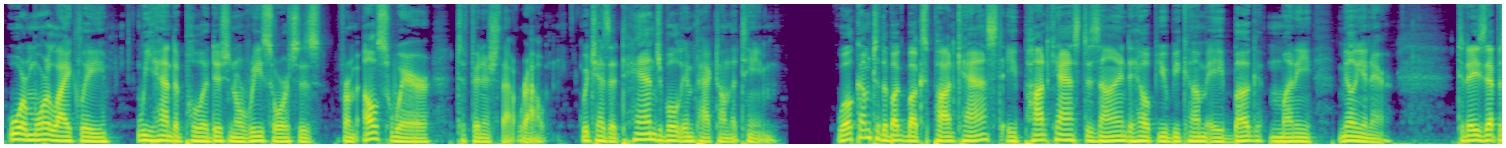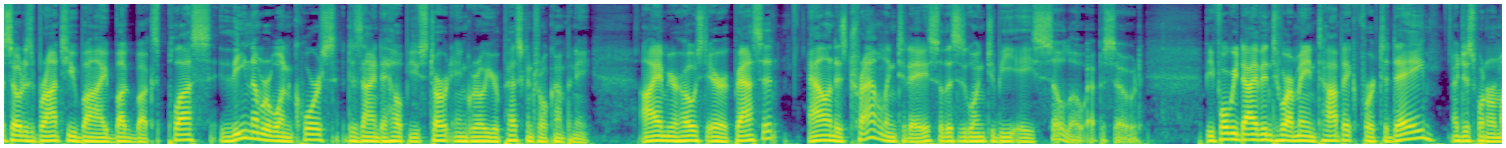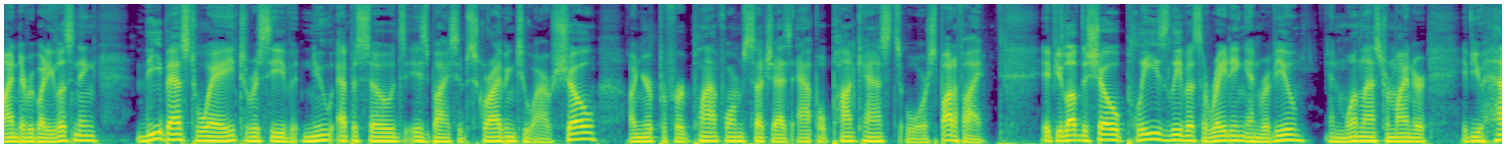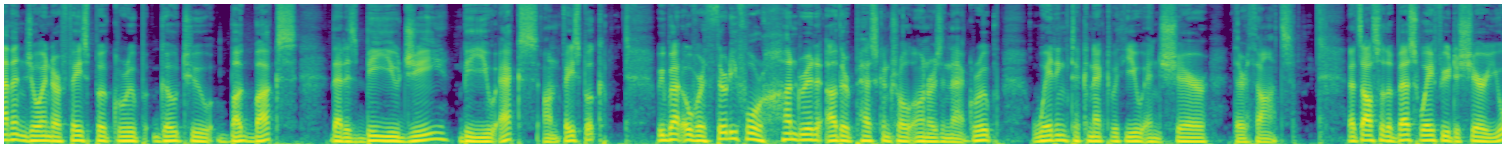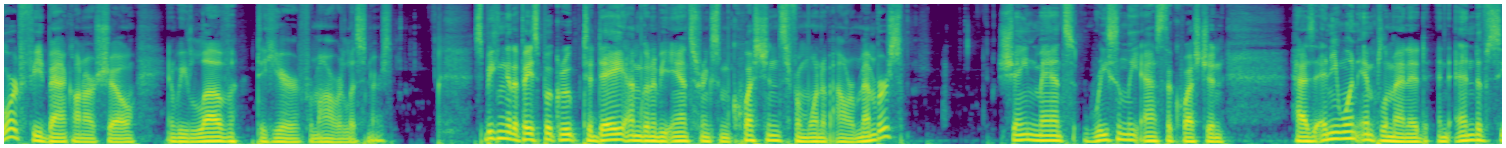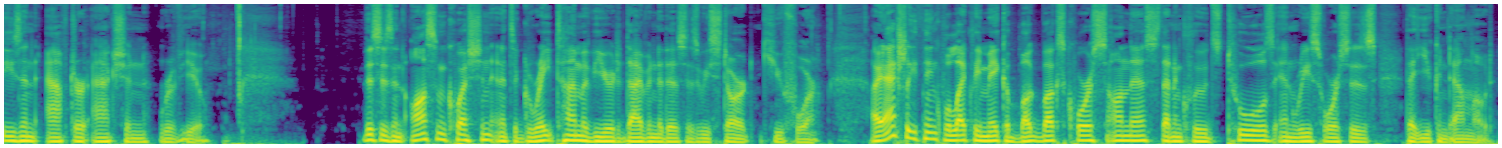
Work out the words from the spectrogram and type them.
or more likely, we had to pull additional resources from elsewhere to finish that route, which has a tangible impact on the team. Welcome to the Bugbux Podcast, a podcast designed to help you become a bug money millionaire. Today's episode is brought to you by Bugbux Plus, the number one course designed to help you start and grow your pest control company. I am your host, Eric Bassett. Alan is traveling today, so this is going to be a solo episode. Before we dive into our main topic for today, I just want to remind everybody listening the best way to receive new episodes is by subscribing to our show on your preferred platforms such as Apple Podcasts or Spotify. If you love the show, please leave us a rating and review. And one last reminder if you haven't joined our Facebook group, go to Bugbux. That is B U G B U X on Facebook. We've got over 3,400 other pest control owners in that group waiting to connect with you and share their thoughts. That's also the best way for you to share your feedback on our show, and we love to hear from our listeners. Speaking of the Facebook group, today I'm going to be answering some questions from one of our members. Shane Mantz recently asked the question Has anyone implemented an end of season after action review? This is an awesome question, and it's a great time of year to dive into this as we start Q4. I actually think we'll likely make a Bugbux course on this that includes tools and resources that you can download.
